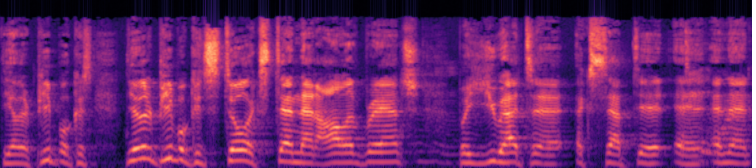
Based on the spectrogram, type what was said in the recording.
the other people, because the other people could still extend that olive branch, but you had to accept it, and, and then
